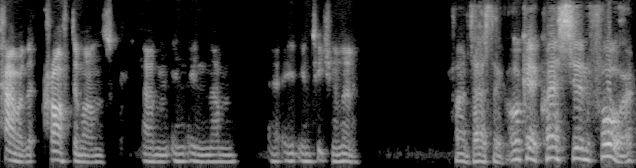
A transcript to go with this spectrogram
power that craft demands um, in, in, um, uh, in teaching and learning. Fantastic. Okay, question four.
